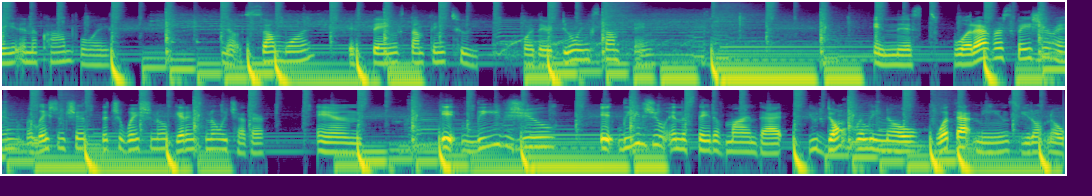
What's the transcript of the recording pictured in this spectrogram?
say it in a calm voice. Know, someone is saying something to you, or they're doing something in this whatever space you're in, relationship, situational, getting to know each other, and it leaves you it leaves you in the state of mind that you don't really know what that means, you don't know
